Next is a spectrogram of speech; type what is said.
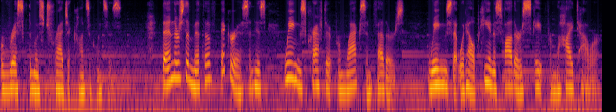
or risk the most tragic consequences. Then there's the myth of Icarus and his wings crafted from wax and feathers, wings that would help he and his father escape from the high tower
